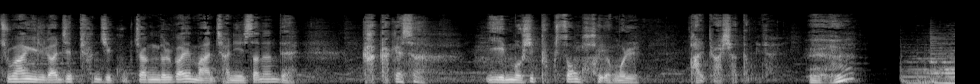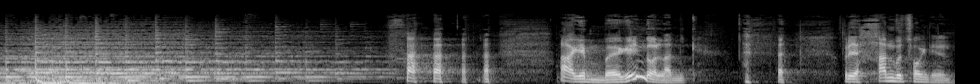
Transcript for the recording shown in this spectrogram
중앙일간지 편집국장들과의 만찬이 있었는데 각각에서 이인모 씨 북송 허용을 발표하셨답니다. 예? 아, 이게 뭐가 놀랍니까? 우리 한부 총리는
